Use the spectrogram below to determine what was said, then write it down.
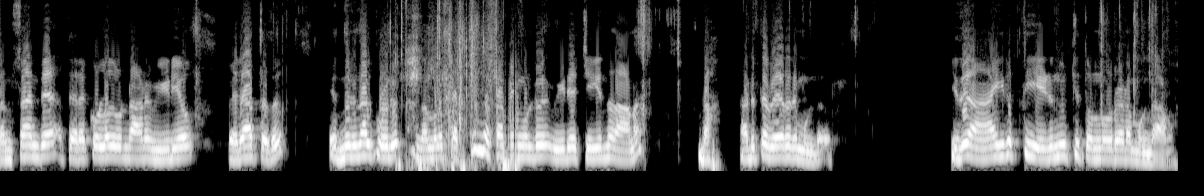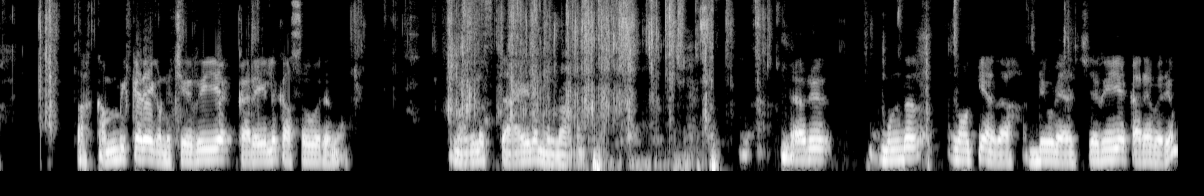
റംസാന്റെ തിരക്കുള്ളത് കൊണ്ടാണ് വീഡിയോ വരാത്തത്. എന്നിരുന്നാൽ പോലും നമ്മൾ പറ്റുന്ന സമയം കൊണ്ട് വീഡിയോ ചെയ്യുന്നതാണ്. അടുത്ത വേറൊരു മുണ്ട്. ഇത് ആയിരത്തി എഴുന്നൂറ്റി തൊണ്ണൂറുടെ മുണ്ടാണ് ആ കമ്പിക്കരയൊക്കെ ഉണ്ട് ചെറിയ കരയിൽ കസവ് വരുന്ന. നല്ല സ്റ്റൈല മുണ്ടാണ്. ഒരു മുണ്ട് നോക്കിയാൽ അതാ അടിപൊളിയാണ് ചെറിയ കര വരും.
